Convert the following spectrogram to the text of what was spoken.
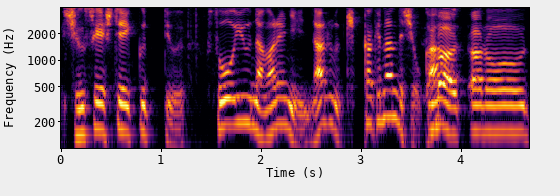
修正していくっていう、そういう流れになるきっかけなんでしょうか、まああの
